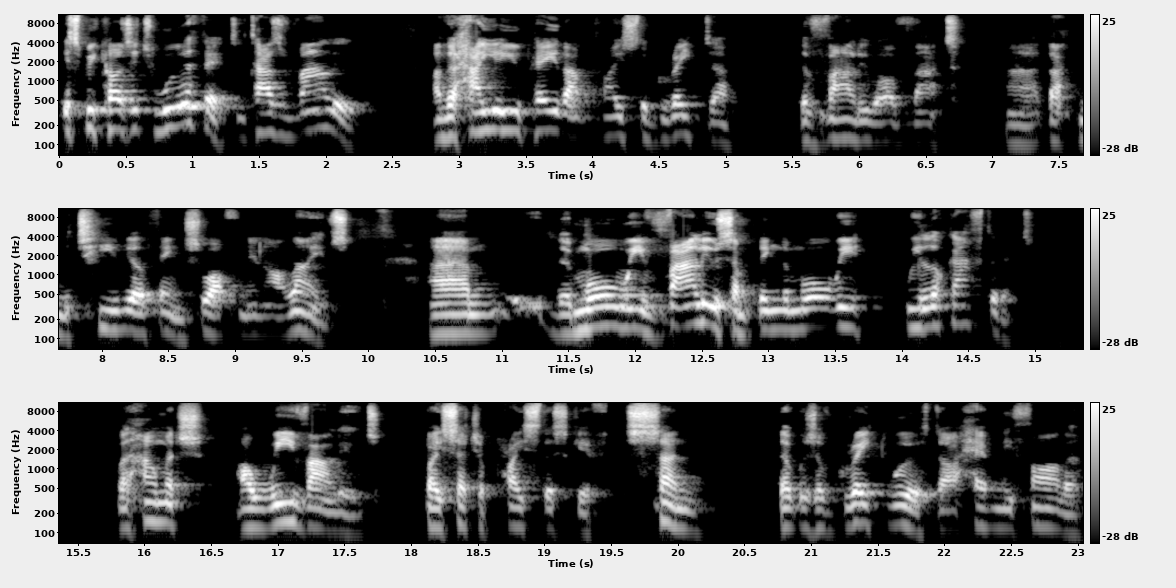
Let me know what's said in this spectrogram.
it's because it's worth it. It has value. And the higher you pay that price, the greater the value of that, uh, that material thing so often in our lives. Um, the more we value something, the more we, we look after it. But how much are we valued by such a priceless gift? The Son that was of great worth to our Heavenly Father.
